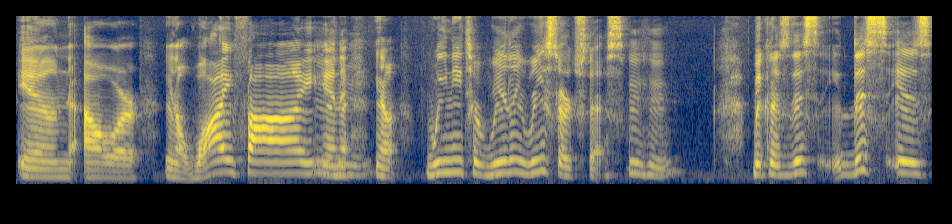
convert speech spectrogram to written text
in our, you know, Wi Fi, in, mm-hmm. you know, we need to really research this. Mm-hmm. Because this this is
